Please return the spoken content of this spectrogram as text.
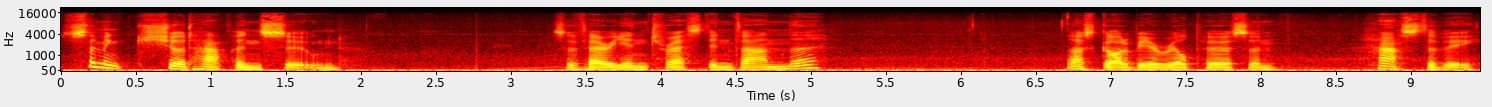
something should happen soon. It's a very interesting van there. That's got to be a real person. Has to be.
